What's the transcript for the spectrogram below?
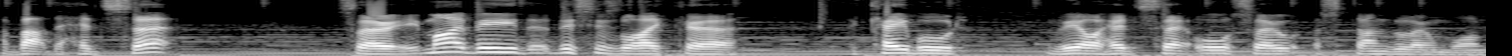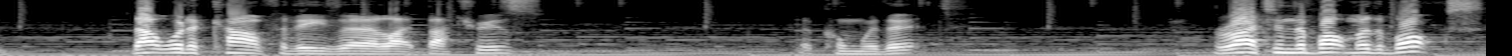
about the headset. So it might be that this is like a, a cabled VR headset, also a standalone one. That would account for these uh, like batteries that come with it. Right in the bottom of the box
